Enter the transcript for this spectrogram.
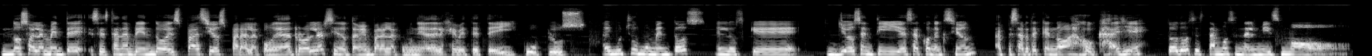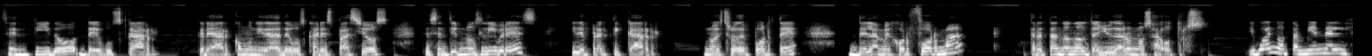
no solamente se están abriendo espacios para la comunidad roller, sino también para la comunidad LGBTIQ. Hay muchos momentos en los que yo sentí esa conexión, a pesar de que no hago calle, todos estamos en el mismo sentido de buscar crear comunidad, de buscar espacios, de sentirnos libres y de practicar nuestro deporte de la mejor forma, tratándonos de ayudar unos a otros. Y bueno, también él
